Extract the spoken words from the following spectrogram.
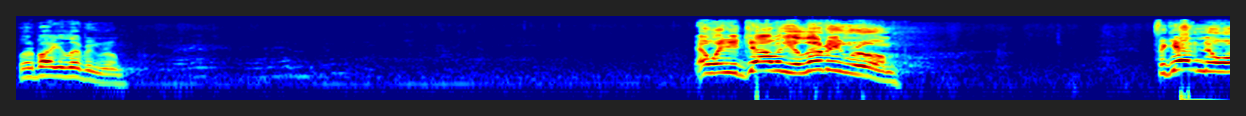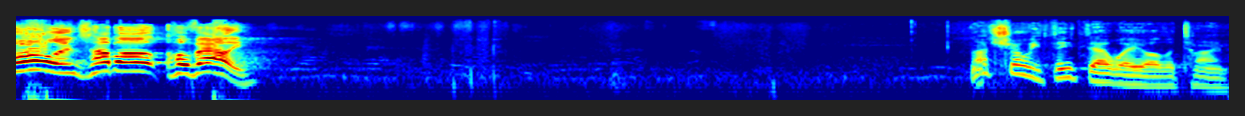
What about your living room? And when you're done with your living room, Forget New Orleans, how about Hope Valley? Not sure we think that way all the time.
